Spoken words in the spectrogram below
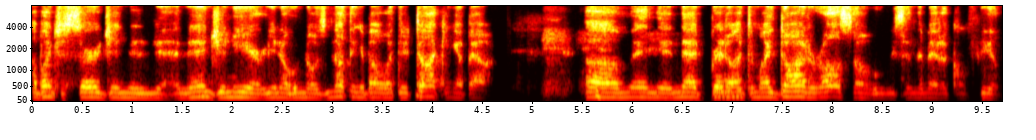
a bunch of surgeon and an engineer, you know, who knows nothing about what they're talking about. Um, and, and that bred on to my daughter also, who was in the medical field.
